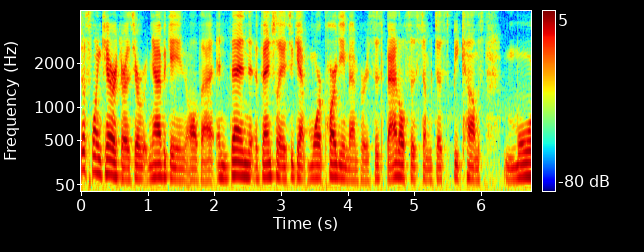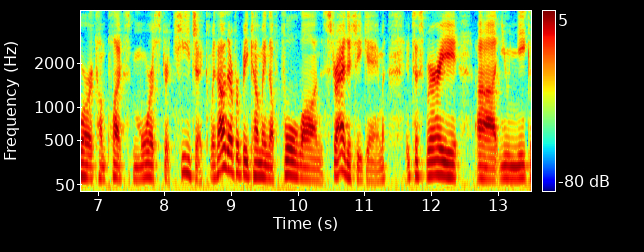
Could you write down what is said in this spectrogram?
just one character as you're navigating all that. And then eventually as you get more party members this battle system just becomes more complex more strategic without ever becoming a full-on strategy game. It's this very uh, unique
